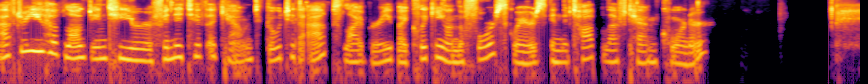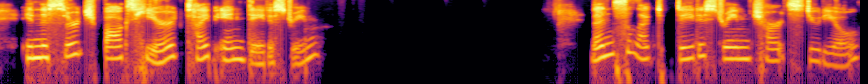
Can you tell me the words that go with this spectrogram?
After you have logged into your Refinitiv account, go to the apps library by clicking on the four squares in the top left-hand corner. In the search box here, type in DataStream. Then select DataStream Chart Studio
